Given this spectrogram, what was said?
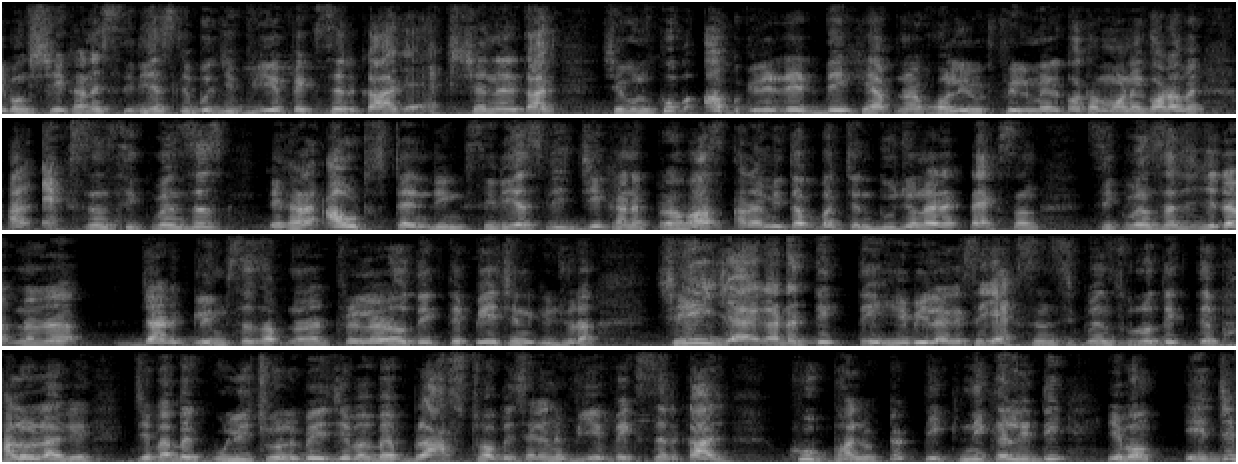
এবং সেখানে সিরিয়াসলি বলছি ভিএফএক্স এর কাজ অ্যাকশনের কাজ, সেগুলো খুব আপগ্রেডেড দেখে আপনার হলিউড ফিল্মের কথা মনে করাবে। আর অ্যাকশন সিকোয়েন্সেস এখানে আউটস্ট্যান্ডিং সিরিয়াসলি যেখানে প্রভাস আর অমিতাভ বচ্চন দুজনের একটা অ্যাকশন সিকোয়েন্স আছে, যেটা আপনারা যার গ্লিমসেস আপনারা ট্রেলারেও দেখতে পেয়েছেন কিছুটা, সেই জায়গাটা দেখতে হেভি লাগে। সেই অ্যাকশন সিকোয়েন্সগুলো দেখতে ভালো লাগে। যেভাবে গুলি চলবে, যেভাবে ব্লাস্ট হবে, সেখানে ভিএফএক্স এর কাজ খুব ভালো। টেকনিক্যালিটি এবং এর যে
